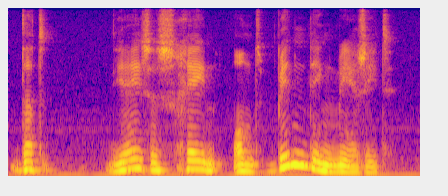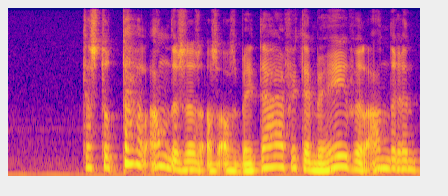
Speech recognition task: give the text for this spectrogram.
dat Jezus geen ontbinding meer ziet. Dat is totaal anders als, als, bij David en bij heel veel anderen.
